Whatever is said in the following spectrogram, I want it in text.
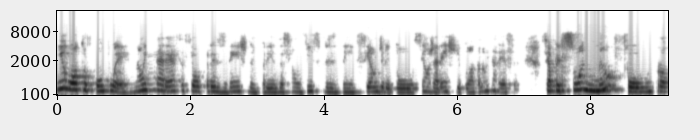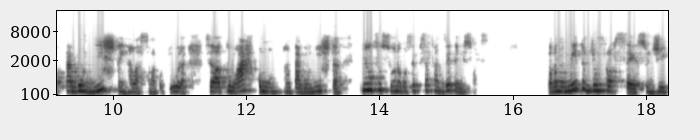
E o outro ponto é: não interessa se é o presidente da empresa, se é um vice-presidente, se é um diretor, se é um gerente de planta, não interessa. Se a pessoa não for um protagonista em relação à cultura, se ela atuar como antagonista, não funciona. Você precisa fazer demissões. Então, no momento de um processo de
